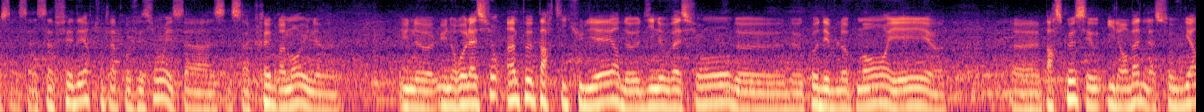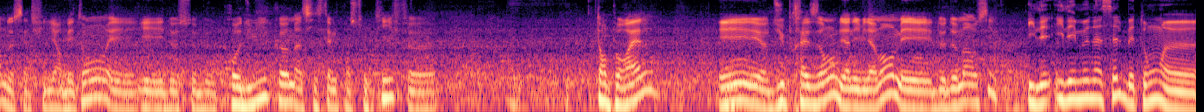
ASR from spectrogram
ça, fédère toute la profession et ça, ça crée vraiment une, une, relation un peu particulière d'innovation, de, de co-développement et euh, parce que il en va de la sauvegarde de cette filière béton et, de ce produit comme un système constructif euh, temporel et du présent bien évidemment, mais de demain aussi. Il, est, il est, menacé le béton. Euh,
